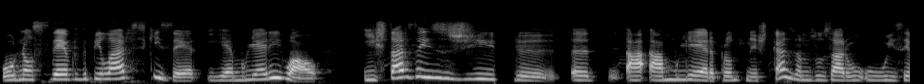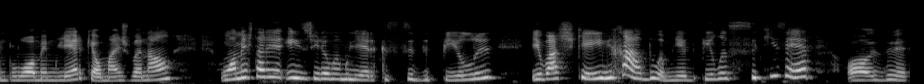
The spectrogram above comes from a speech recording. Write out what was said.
ou não se deve depilar se quiser, e a mulher igual. E estares a exigir uh, à, à, mulher, pronto, neste caso, vamos usar o, o exemplo homem-mulher, que é o mais banal, um homem estar a exigir a uma mulher que se depile, eu acho que é errado. A mulher depila se quiser. Ou de,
